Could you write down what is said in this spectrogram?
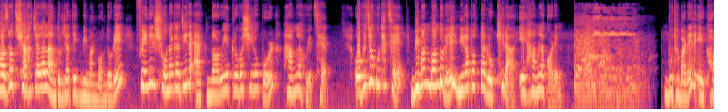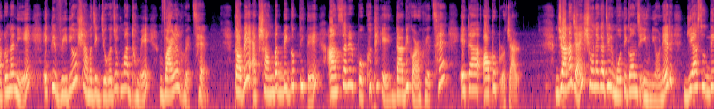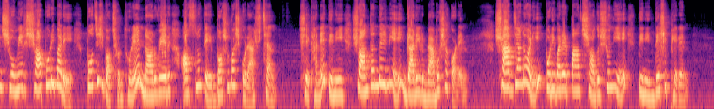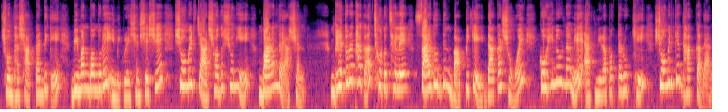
হজরত শাহজালাল আন্তর্জাতিক বিমানবন্দরে ফেনীর সোনাগাজীর এক নরওয়ে প্রবাসীর ওপর হামলা হয়েছে। অভিযোগ উঠেছে বিমানবন্দরের নিরাপত্তা রক্ষীরা এ হামলা করেন। বুধবারের এই ঘটনা নিয়ে একটি ভিডিও সামাজিক যোগাযোগ মাধ্যমে ভাইরাল হয়েছে। তবে এক সংবাদ বিজ্ঞপ্তিতে আনসারের পক্ষ থেকে দাবি করা হয়েছে, এটা অপপ্রচার। জানা যায়, সোনাগাজীর মতিগঞ্জ ইউনিয়নের গিয়াসউদ্দিন সমীর সপরিবারে পঁচিশ বছর ধরে নরওয়ের অসলোতে বসবাস করে আসছেন। সেখানে তিনি সন্তানদের নিয়ে গাড়ির ব্যবসা করেন। সাত জানুয়ারি পরিবারের পাঁচ সদস্য নিয়ে তিনি দেশে ফেরেন। সন্ধ্যা সাতটার দিকে বিমানবন্দরে ইমিগ্রেশন শেষে সমীর চার সদস্য নিয়ে বারান্দায় আসেন। ভেতরে থাকা ছোট ছেলে সাইদ উদ্দিন বাপ্পিকে ডাকার সময় কোহিনুর নামে এক নিরাপত্তারক্ষী সমীরকে ধাক্কা দেন।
